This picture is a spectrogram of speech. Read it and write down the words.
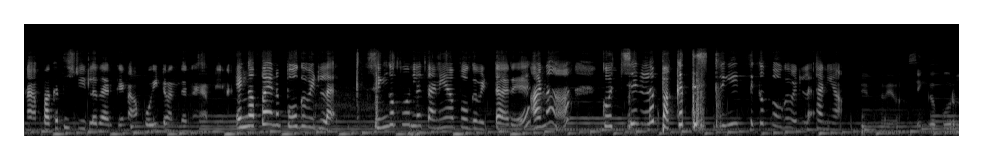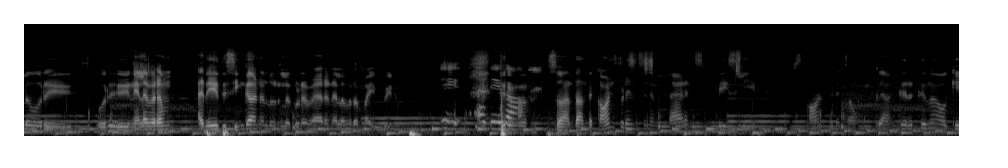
நான் பக்கத்து ஸ்ட்ரீட்ல தான் இருக்கேன் நான் போயிட்டு வந்துடுறேன் அப்படின்னு. எங்க அப்பா என்ன போக விடல. சிங்கப்பூர்ல தனியா போக விட்டாரு. ஆனா கொச்சின்ல பக்கத்து ஸ்ட்ரீட்டுக்கு போக விடல தனியா. சிங்கப்பூர்ல ஒரு ஒரு நிலவரம் அதே இது சிங்கானல்லூர்ல கூட வேற நிலவரம் ஆகி போயிடும் ஸோ அந்த அந்த கான்ஃபிடென்ஸ் நம்ம பேரண்ட்ஸ் பேஸ்லி இருக்கு. கான்ஃபிடன்ஸ் அவங்களுக்கு அங்கே இருக்குன்னா ஓகே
